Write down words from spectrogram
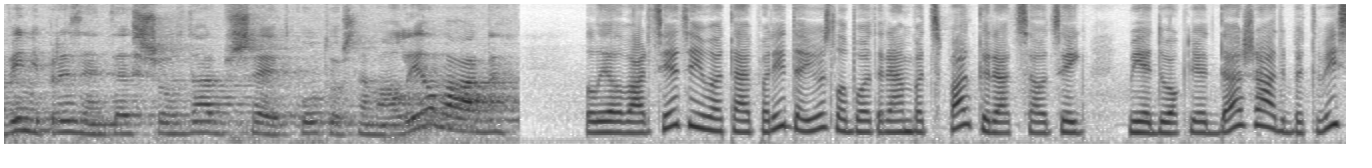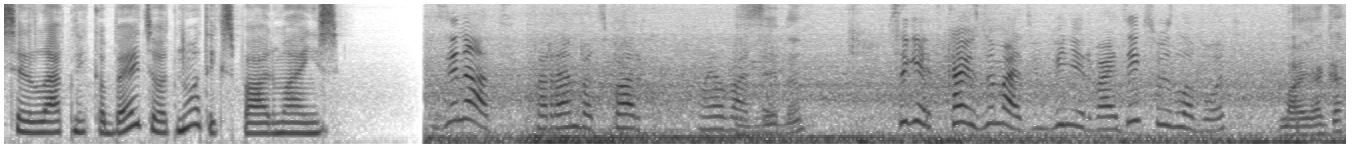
viņi prezentēs šos darbus šeit, Kultūras namā Lielvārda. Lielvārds iedzīvotāji par ideju uzlabot Rembats parku ir atsaucīgi. Viedokļi ir dažādi, bet visi ir lepni, ka beidzot notiks pārmaiņas. Zināt par Rembats parku Lielvārdā? Zinu. Sakiet, kā jūs domājat, viņu ir vajadzīgs uzlabot? Vajaga.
